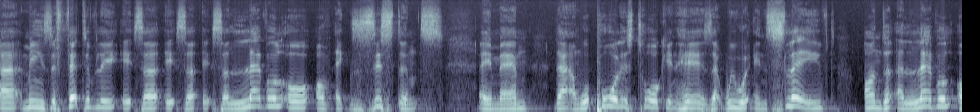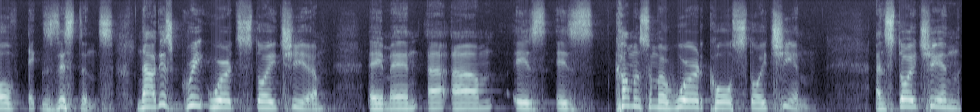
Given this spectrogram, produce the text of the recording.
uh, means effectively it's a it's a it's a level of, of existence, amen. That and what Paul is talking here is that we were enslaved under a level of existence. Now this Greek word stoicheia amen, uh, um, is, is comes from a word called stoichein. And stoichein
